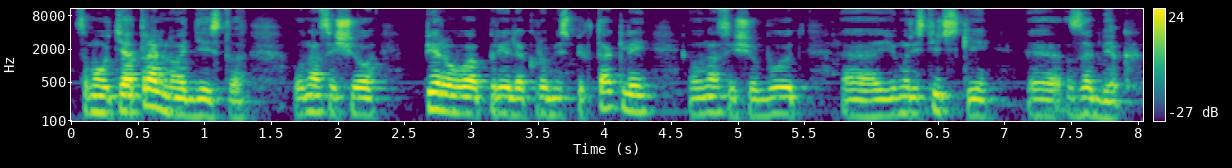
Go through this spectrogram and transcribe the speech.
самого театрального действия. У нас еще 1 апреля, кроме спектаклей, у нас еще будет э, юмористический э, забег.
